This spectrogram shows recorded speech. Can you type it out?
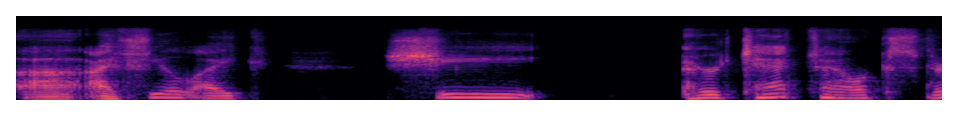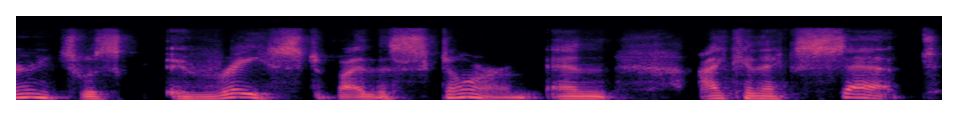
uh, I feel like she her tactile experience was erased by the storm. And i can accept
